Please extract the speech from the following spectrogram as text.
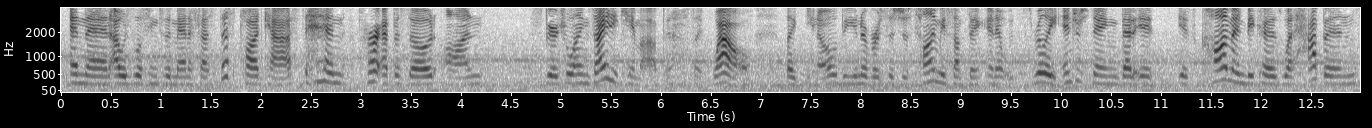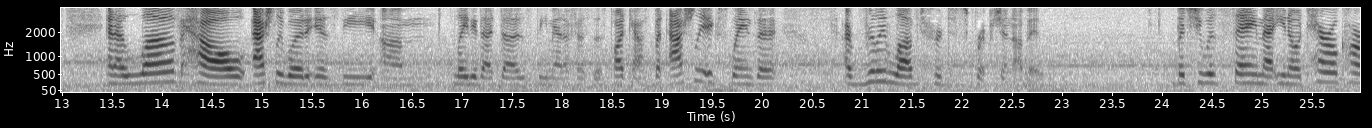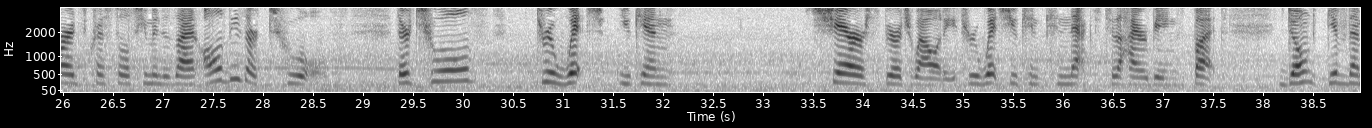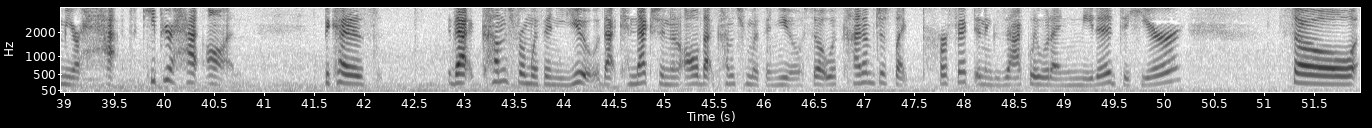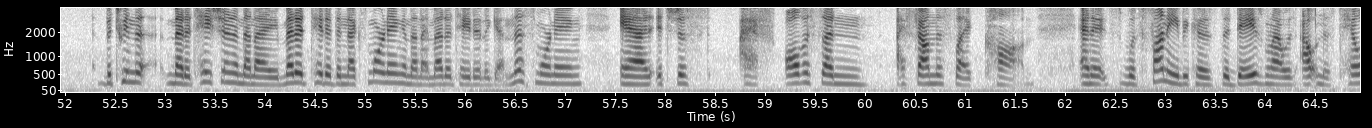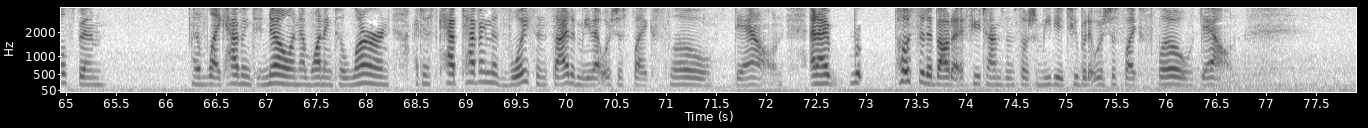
And then I was listening to the Manifest This podcast, and her episode on spiritual anxiety came up and i was like wow like you know the universe is just telling me something. And it was really interesting that it is common because what happens and i love how ashley wood is the um, lady that does the manifest this podcast but ashley explains it. I really loved her description of it. But she was saying that you know tarot cards crystals human design all of these are tools. They're tools through which you can share spirituality through which you can connect to the higher beings, but don't give them your hat. Keep your hat on because that comes from within you. That connection and all that comes from within you. So it was kind of just like perfect and exactly what I needed to hear. So between the meditation and then I meditated the next morning and then I meditated again this morning and it's just I've all of a sudden I found this like calm and it was funny because the days when I was out in this tailspin of like having to know and wanting to learn, I just kept having this voice inside of me that was just like, slow down. And I re- posted about it a few times on social media too, but it was just like, slow down.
